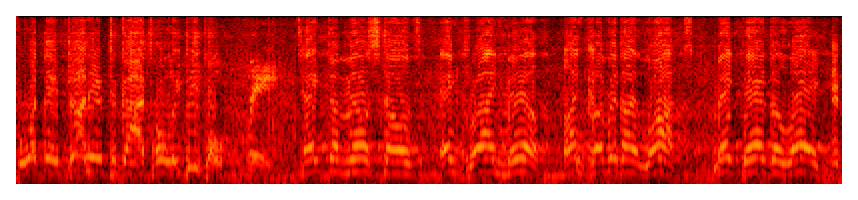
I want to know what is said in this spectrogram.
for what they've done here to God's holy people. Read. Take the millstones and grind mill, uncover thy locks, make bare the leg. And,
